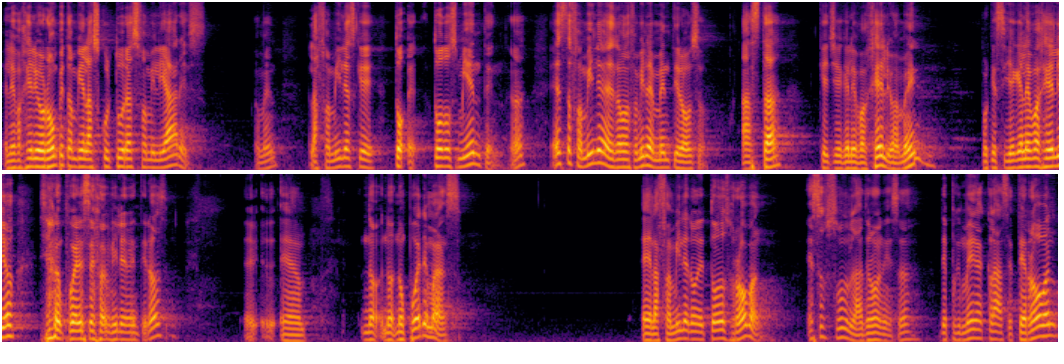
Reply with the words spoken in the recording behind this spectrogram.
El Evangelio rompe también las culturas familiares. Amén. Las familias que eh, todos mienten. ¿ah? Esta familia es una familia mentirosa. Hasta que llegue el Evangelio, amén. Porque si llega el Evangelio, ya no puede ser familia mentirosa. Eh, eh, eh, no, no, no, puede más. la familia donde todos roban, esos son ladrones de primera clase. Te roban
